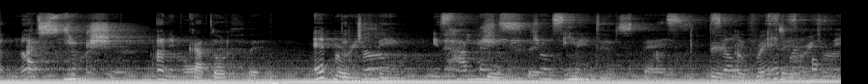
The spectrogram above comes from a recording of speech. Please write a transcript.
a structure, everything is happening into space. There is everything.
